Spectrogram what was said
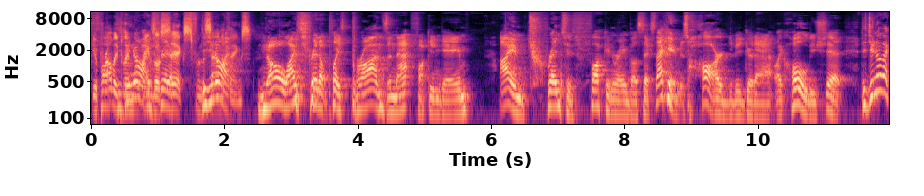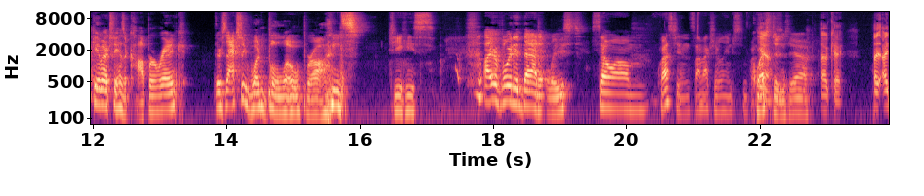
You'll probably Did play you know more Rainbow straight up- Six from the sound of I- things. No, I straight up placed bronze in that fucking game. I am trenches fucking Rainbow Six. That game is hard to be good at. Like, holy shit. Did you know that game actually has a copper rank? There's actually one below bronze. Jeez. I avoided that at least. So, um, questions. I'm actually really interested in questions. Questions, yeah. Okay. I, I,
